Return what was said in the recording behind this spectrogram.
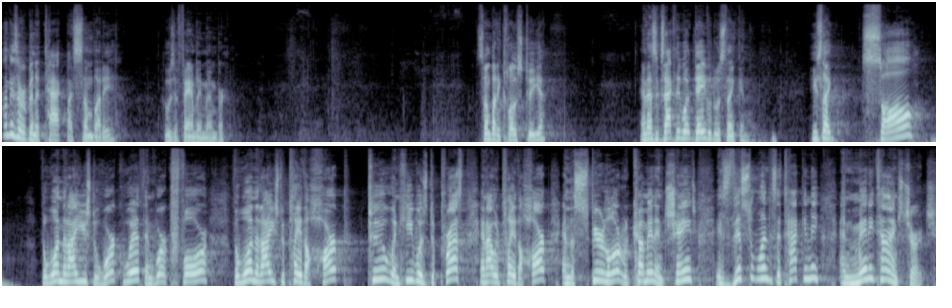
How many's ever been attacked by somebody who's a family member? Somebody close to you? And that's exactly what David was thinking. He's like, Saul, the one that I used to work with and work for, the one that I used to play the harp to when he was depressed, and I would play the harp, and the Spirit of the Lord would come in and change. Is this the one that's attacking me? And many times, church,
